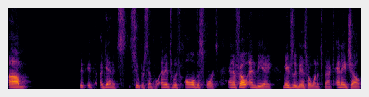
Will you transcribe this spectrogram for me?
um, it, it, again, it's super simple, and it's with all the sports: NFL, NBA, Major League Baseball when it's back, NHL,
